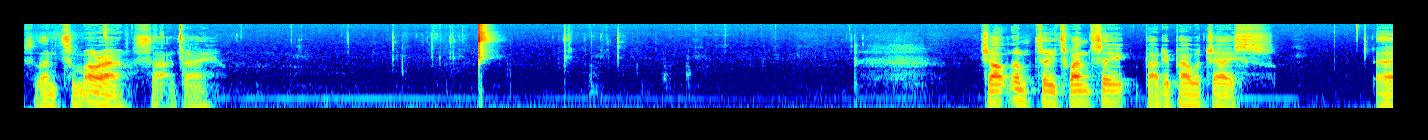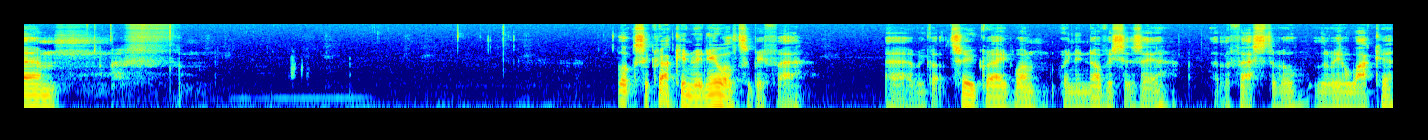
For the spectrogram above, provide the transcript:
So then tomorrow, Saturday, Cheltenham 220, Paddy Power Chase. Um, looks a cracking renewal to be fair. Uh, we've got two grade one winning novices here at the festival, the real whacker,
